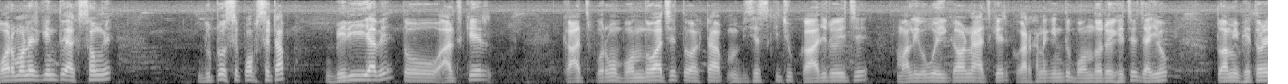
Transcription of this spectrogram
বর্মনের কিন্তু একসঙ্গে দুটো সে পপ সেট বেরিয়ে যাবে তো আজকের কাজকর্ম বন্ধ আছে, তো একটা বিশেষ কিছু কাজ রয়েছে। মালিকবাবু এই কারণে আজকের কারখানা কিন্তু বন্ধ রেখেছে, যাই হোক। তো আমি ভেতরে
